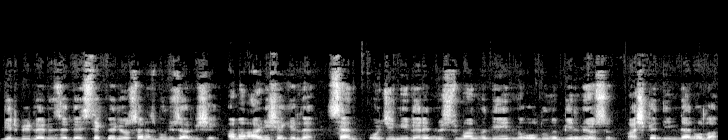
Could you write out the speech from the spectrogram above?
birbirlerinize destek veriyorsanız bu güzel bir şey. Ama aynı şekilde sen o cinnilerin Müslüman mı değil mi olduğunu bilmiyorsun. Başka dinden olan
